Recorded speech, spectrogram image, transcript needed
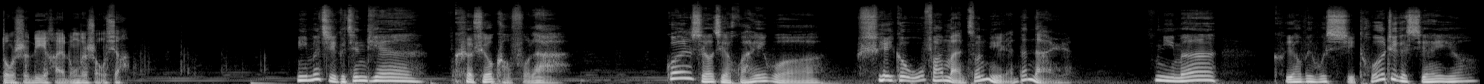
都是厉海龙的手下。你们几个今天可是有口福了，关小姐怀疑我。是一个无法满足女人的男人，你们可要为我洗脱这个嫌疑哦！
